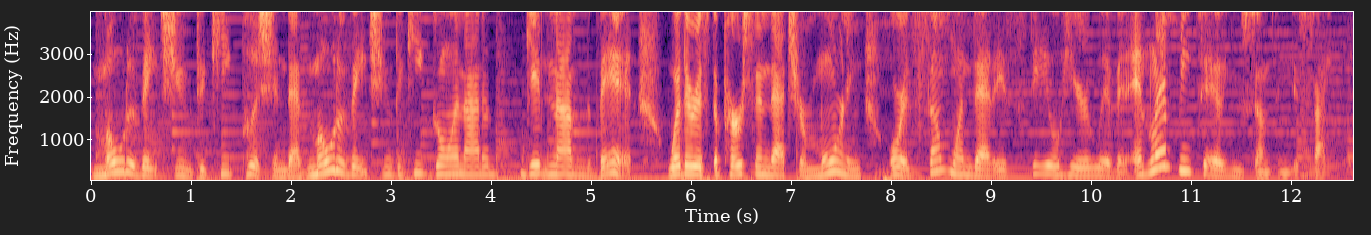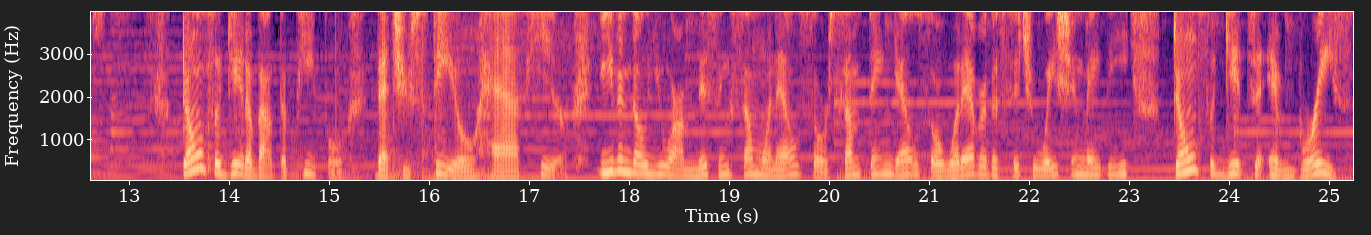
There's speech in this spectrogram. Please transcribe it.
motivates you to keep pushing, that motivates you to keep going out of getting out of the bed. Whether it's the person that you're mourning or it's someone that is still here living. And let me tell you something, disciples. Don't forget about the people that you still have here. Even though you are missing someone else or something else or whatever the situation may be, don't forget to embrace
